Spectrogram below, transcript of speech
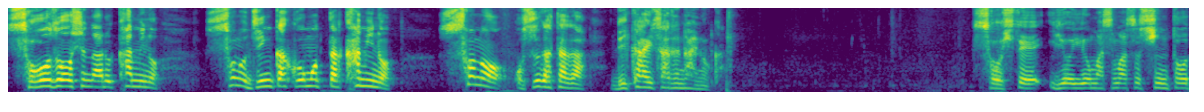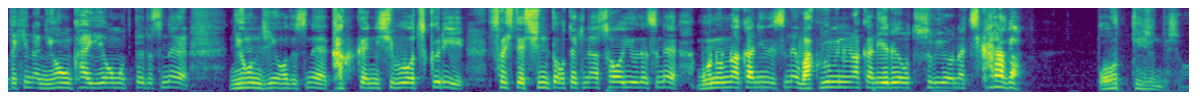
創造主なる神のその人格を持った神のそのお姿が理解されないのか。そうしていよいよますます浸透的な日本会議をもってですね日本人をですね各県に支部を作りそして浸透的なそういうですねものの中にですね枠組みの中に入れようとするような力が覆っているんでしょう。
